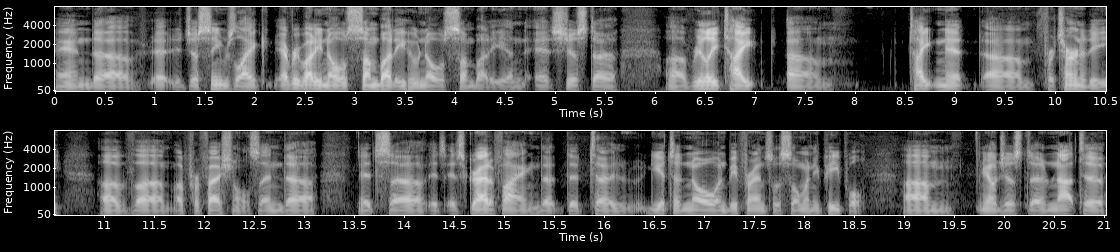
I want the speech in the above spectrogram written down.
and uh, it, it, just seems like everybody knows somebody who knows somebody, and it's just a, a really tight um, tight knit um, fraternity of uh, of professionals, and uh, it's uh, it's it's gratifying that that uh, you get to know and be friends with so many people. Um, you know, just uh, not to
